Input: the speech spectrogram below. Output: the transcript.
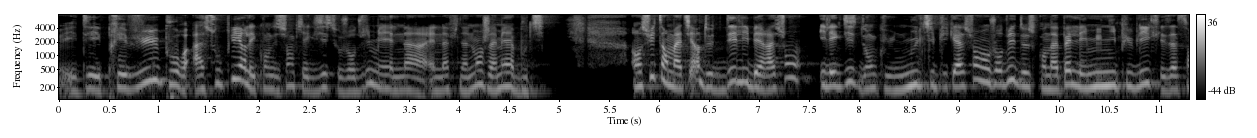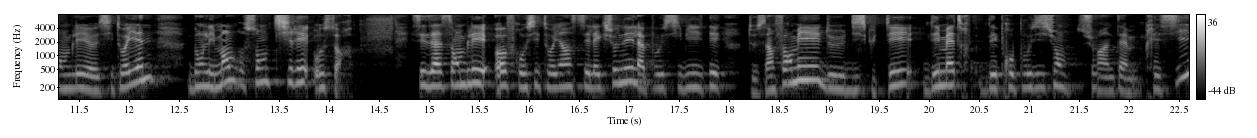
été prévue pour assouplir les conditions qui existent aujourd'hui, mais elle n'a finalement jamais abouti. Ensuite, en matière de délibération, il existe donc une multiplication aujourd'hui de ce qu'on appelle les mini-publics, les assemblées euh, citoyennes, dont les membres sont tirés au sort. Ces assemblées offrent aux citoyens sélectionnés la possibilité de s'informer, de discuter, d'émettre des propositions sur un thème précis,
